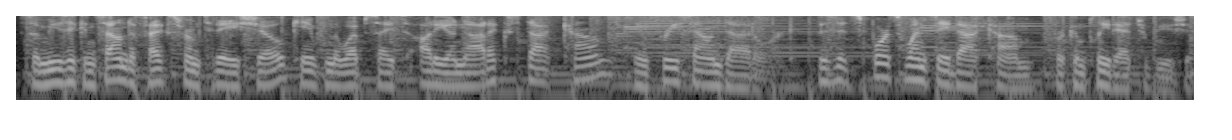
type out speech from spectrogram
Some music and sound effects from today's show came from the websites audionautix.com and freesound.org. Visit sportswednesday.com for complete attribution.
